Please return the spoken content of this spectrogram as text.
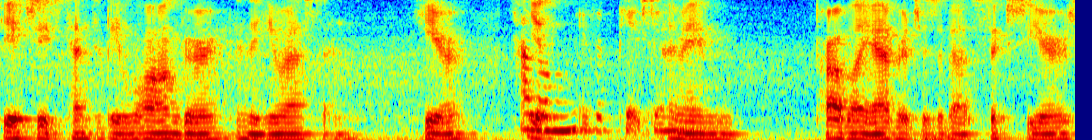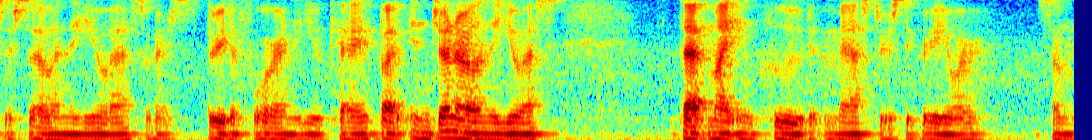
PhDs tend to be longer in the U.S. than here. How Yeah. long is a PhD in I the US? mean, probably averages about six years or so in the U.S., whereas three to four in the U.K. But in general, in the U.S., that might include a master's degree or some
